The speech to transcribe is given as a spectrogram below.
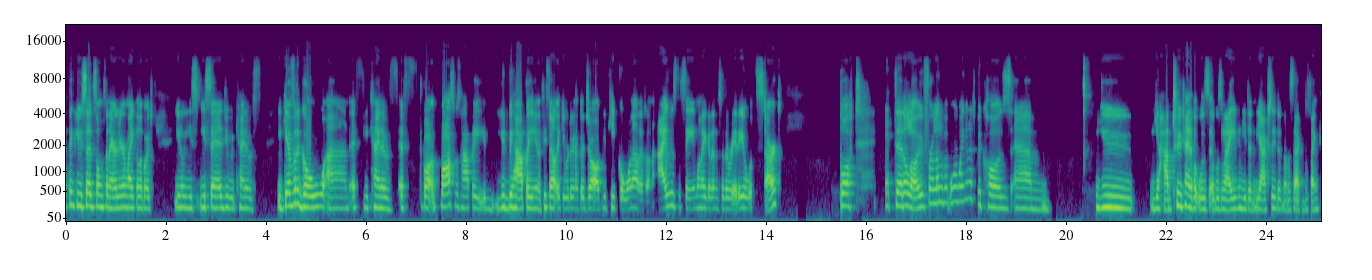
I think you said something earlier, Michael, about you know you you said you would kind of you give it a go, and if you kind of if the boss was happy, you'd be happy, and if you felt like you were doing a good job, you'd keep going at it. And I was the same when I got into the radio at the start, but it did allow for a little bit more winging it because um you you had to kind of it was it was live and you didn't you actually didn't have a second to think.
